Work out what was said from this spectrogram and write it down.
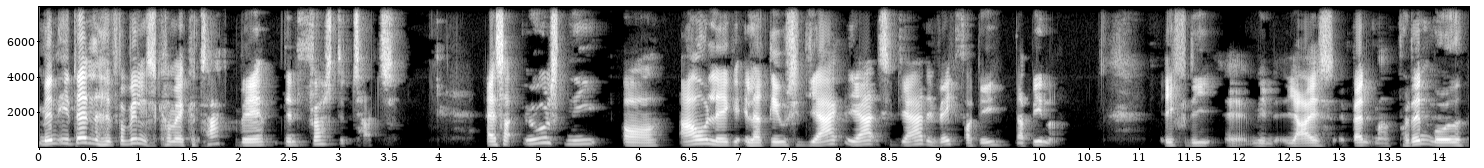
Men i den forbindelse kom jeg i kontakt med den første takt. Altså øvelsen i at aflægge eller rive sit hjerte, sit hjerte væk fra det, der binder. Ikke fordi øh, min jeg bandt mig på den måde,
